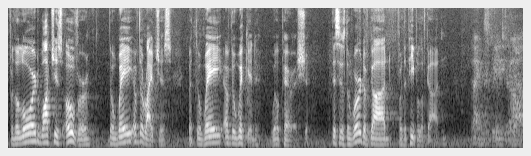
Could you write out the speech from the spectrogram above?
For the Lord watches over the way of the righteous, but the way of the wicked will perish. This is the word of God for the people of God. Thanks be to God.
